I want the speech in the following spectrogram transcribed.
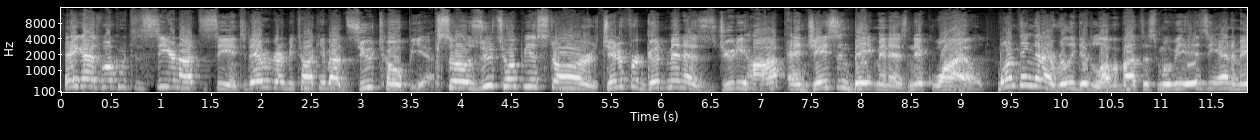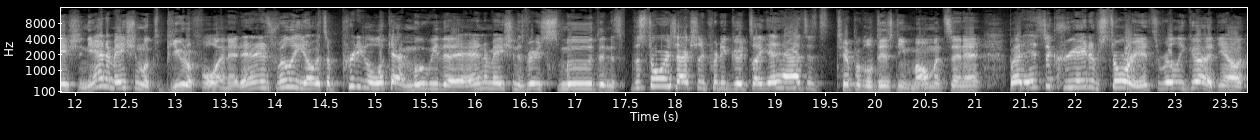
Hey guys, welcome to See or Not to See, and today we're going to be talking about Zootopia. So, Zootopia stars Ginnifer Goodwin as Judy Hopps and Jason Bateman as Nick Wilde. One thing that I really did love about this movie is the animation. The animation looks beautiful in it, and it's really, you know, it's a pretty to look at movie. The animation is very smooth, and the story's actually pretty good. It's like, it has its typical Disney moments in it, but it's a creative story. It's really good. You know,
